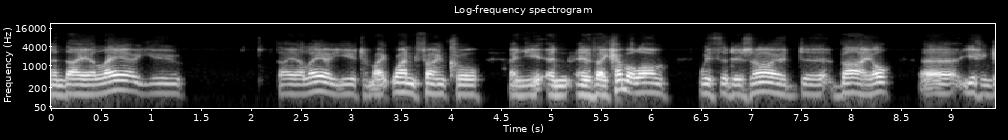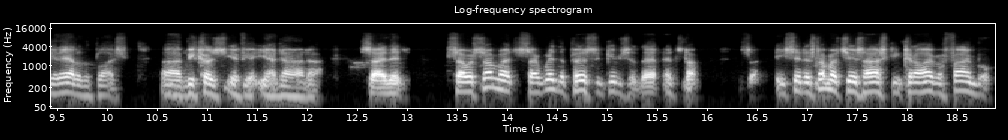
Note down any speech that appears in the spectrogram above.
and they allow you they allow you to make one phone call, and you and, and if they come along with the desired uh, bail, uh, you can get out of the place uh, mm-hmm. because if you yeah da da. So that so it's not much. So when the person gives you that, it's not. So he said it's not much use asking, "Can I have a phone book?"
